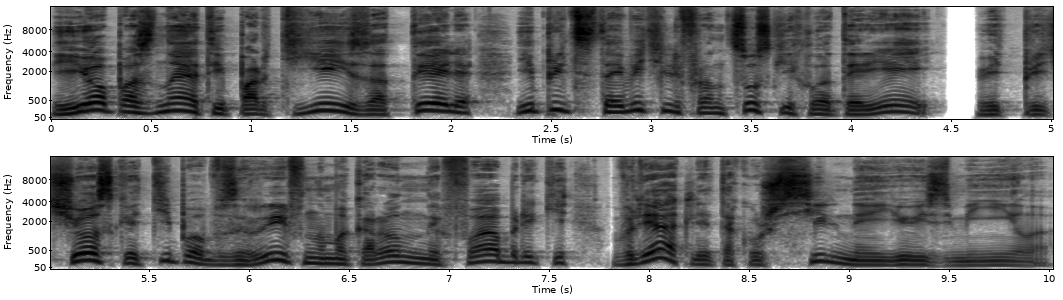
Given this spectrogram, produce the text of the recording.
ее опознает и портье из отеля, и представитель французских лотерей, ведь прическа типа «взрыв на макаронной фабрике» вряд ли так уж сильно ее изменила.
